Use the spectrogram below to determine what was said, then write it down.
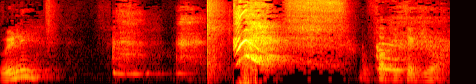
really? Who the fuck do you think you are?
